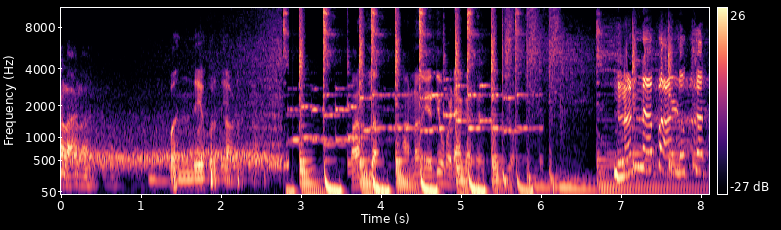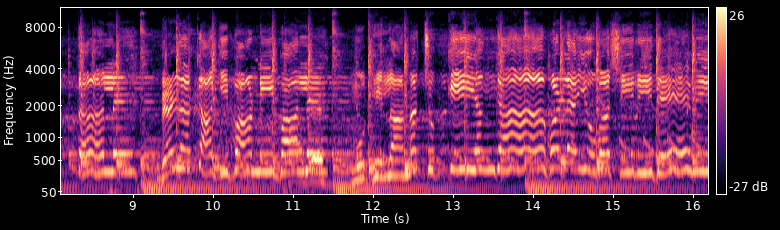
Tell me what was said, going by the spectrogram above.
ಬರ್ತಾಳ ಬಂದೇ ಬರ್ತಾಳ ಬಂದ. ಅನ್ನೋ ಎದಿ ನನ್ನ ಬಾಳು ಕತ್ತಲೆ ಬೆಳಕಾಗಿ ಬಾಣಿ ಬಾಲೆ ಮುಗಿಲಾನ ಚುಕ್ಕಿಯಂಗ ಹೊಳೆಯುವ ಶಿರಿದೇವಿ.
